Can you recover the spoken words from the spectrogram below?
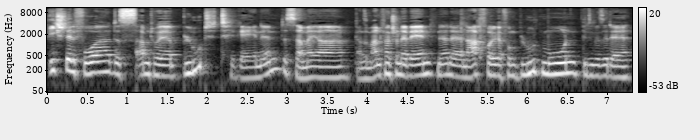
Ich stelle vor, das Abenteuer Bluttränen, das haben wir ja ganz am Anfang schon erwähnt, ne, der Nachfolger vom Blutmond, beziehungsweise der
